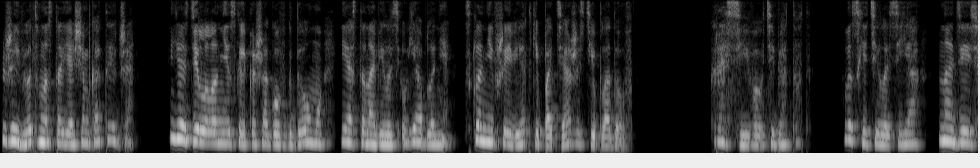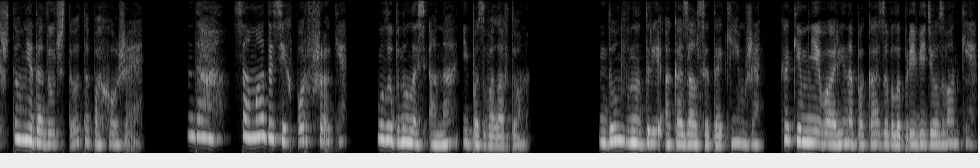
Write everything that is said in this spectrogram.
живет в настоящем коттедже. Я сделала несколько шагов к дому и остановилась у яблони, склонившей ветки под тяжестью плодов. «Красиво у тебя тут», – восхитилась я, надеясь, что мне дадут что-то похожее. «Да, сама до сих пор в шоке», – улыбнулась она и позвала в дом. Дом внутри оказался таким же, каким мне его Арина показывала при видеозвонке.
